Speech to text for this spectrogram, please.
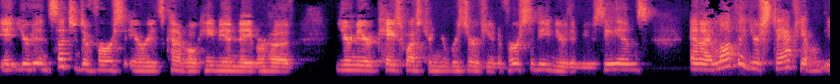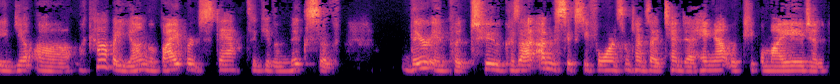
it, you're in such a diverse area. It's kind of bohemian neighborhood. You're near case western reserve university near the museums. And i love that your staff you have uh, kind of a young vibrant staff to give a mix of their input too. Because i'm 64 and sometimes i tend to hang out with people my age and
